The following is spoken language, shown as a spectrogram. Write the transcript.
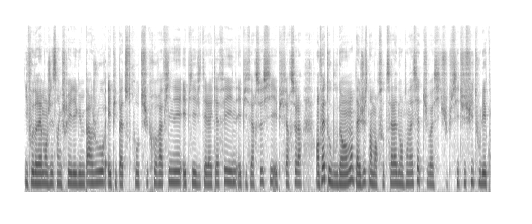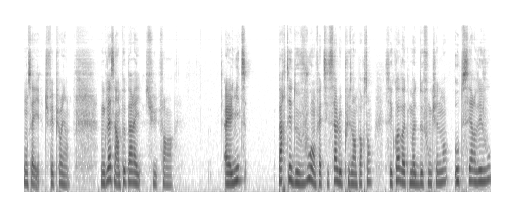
Il faudrait manger 5 fruits et légumes par jour, et puis pas trop de sucre raffiné, et puis éviter la caféine, et puis faire ceci, et puis faire cela. En fait, au bout d'un moment, t'as juste un morceau de salade dans ton assiette, tu vois, si tu, si tu suis tous les conseils, tu fais plus rien. Donc là, c'est un peu pareil. Enfin, à la limite, partez de vous, en fait, c'est ça le plus important. C'est quoi votre mode de fonctionnement? Observez-vous.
